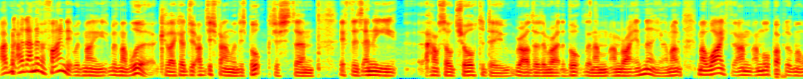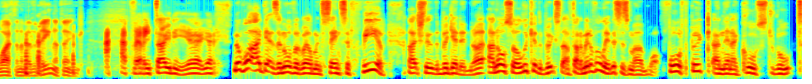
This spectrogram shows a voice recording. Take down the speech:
I've, I, I never find it with my with my work. Like I, have just found with this book, just um, if there's any household chore to do rather than write the book, then I'm I'm right in there. You know, my my wife, I'm I'm more popular with my wife than I've ever been. I think. Very tiny, yeah, yeah. No, what I get is an overwhelming sense of fear actually at the beginning, right? And also look at the books that I've done. I mean, I've only this is my what fourth book, and then a ghost wrote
